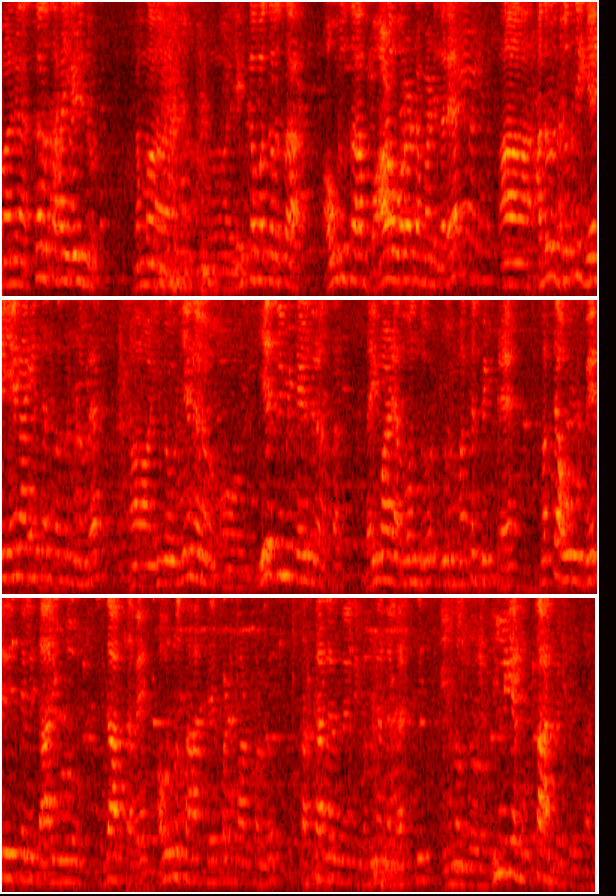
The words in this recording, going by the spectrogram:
ಮಾನ್ಯ ಸರ್ ಸಹ ಹೇಳಿದರು. ನಮ್ಮ ಎಂಕಮ್ಮಕ್ಕರು ಸಹ, ಅವರು ಸಹ ಬಹಳ ಹೋರಾಟ ಮಾಡಿದ್ದಾರೆ. ಅದರ ಜೊತೆಗೆ ಏನಾಗಿದೆ ಅಂತಂದ್ರೆ ಮೇಡಮ್ರೆ ಇದು ಏನು ಏಜ್ ಲಿಮಿಟ್ ಹೇಳಿದ್ರಲ್ಲ ಸರ್. ದಯಮಾಡಿ ಅದೊಂದು, ಇವ್ರು ಮತ್ತೆ ಬಿಟ್ಟರೆ ಮತ್ತೆ ಅವರು ಬೇರೆ ರೀತಿಯಲ್ಲಿ ದಾರಿಗಳು ಇದಾಗ್ತವೆ, ಅವ್ರನ್ನೂ ಸಹ ಸೇರ್ಪಡೆ ಮಾಡಿಕೊಂಡು ಸರ್ಕಾರದಲ್ಲಿ ಗಮನದಲ್ಲಿ ಹರಿಸಿ ಇನ್ನೊಂದು ಇಲ್ಲಿಗೆ ಮುಕ್ತ ಆಗ್ಬೇಕು ಸರ್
